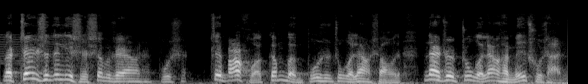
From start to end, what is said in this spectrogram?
那真实的历史是不是这样呢？不是，这把火根本不是诸葛亮烧的，那阵诸葛亮还没出山呢，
